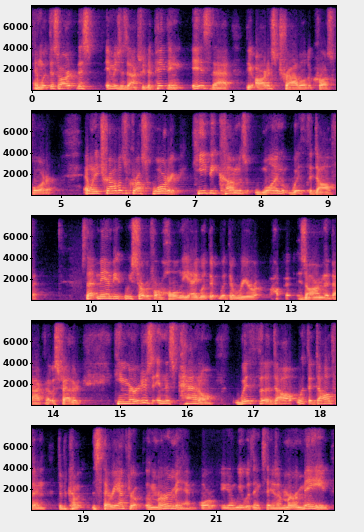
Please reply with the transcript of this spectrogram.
And what this art, this image is actually depicting is that the artist traveled across water. And when he travels across water, he becomes one with the dolphin. So that man we saw before holding the egg with the, with the rear, his arm in the back that was feathered, he merges in this panel with the dol- with the dolphin to become this therianthrope, a merman, or you know we would think today is a mermaid,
